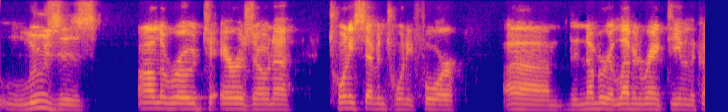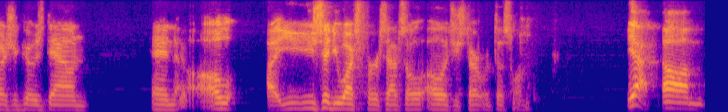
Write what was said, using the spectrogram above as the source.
loses on the road to Arizona, 27-24. Um, the number 11 ranked team in the country goes down. And I'll uh, you, you said you watched first half, so I'll, I'll let you start with this one. Yeah, um,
